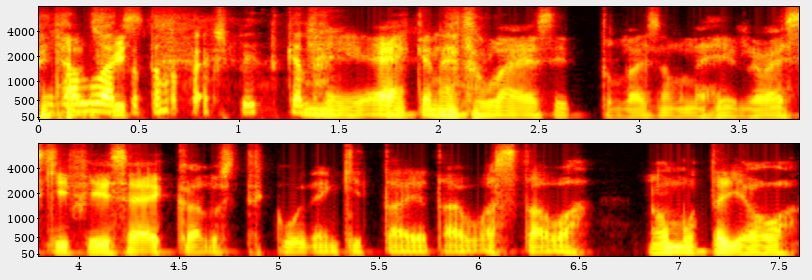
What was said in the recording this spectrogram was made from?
mitä luettu tarpeeksi pitkälle. Niin, ehkä ne tulee ja sitten tulee semmoinen hirveä skifi-seikkailu sitten kuitenkin tai jotain vastaavaa. No mutta joo,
